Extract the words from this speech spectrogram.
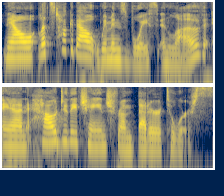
Now, let's talk about women's voice in love and how do they change from better to worse?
